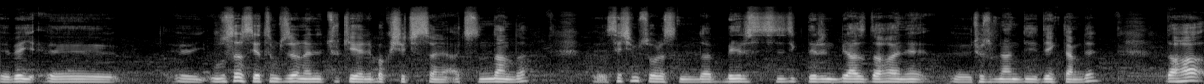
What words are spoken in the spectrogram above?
e, ve e, e, uluslararası yatırımcıların hani Türkiye'ye hani bakış açısı hani açısından da e, seçim sonrasında belirsizliklerin biraz daha hani e, çözümlendiği denklemde daha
